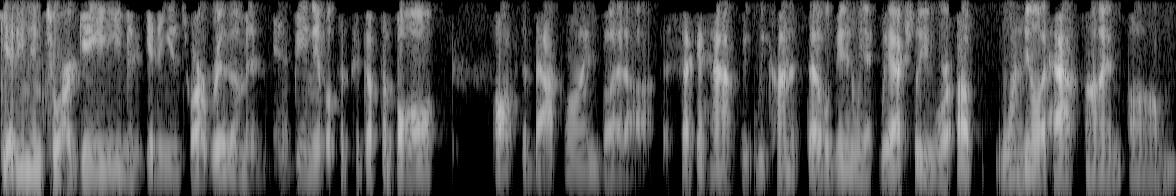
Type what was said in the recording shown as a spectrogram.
getting into our game and getting into our rhythm and, and being able to pick up the ball off the back line. But uh, the second half, we, we kind of settled in. We we actually were up one 0 at halftime um,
